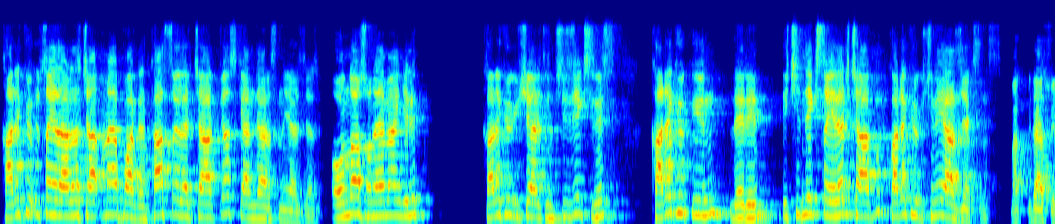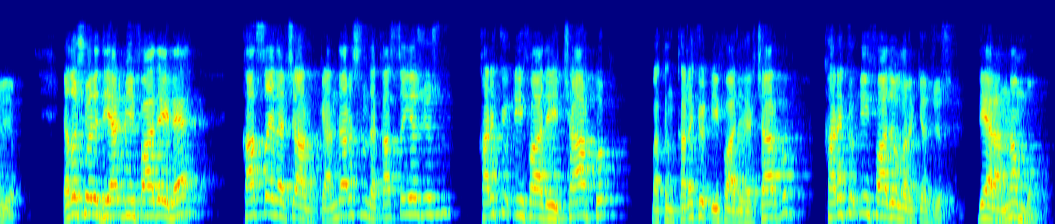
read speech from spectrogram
Kareköklü sayılarda çarpma yaparken katsayıları çarpacağız. Kendi arasında yazacağız. Ondan sonra hemen gelip karekök işaretini çizeceksiniz. Kareköklerin içindeki sayıları çarpıp karekök içine yazacaksınız. Bak bir daha söylüyorum. Ya da şöyle diğer bir ifadeyle katsayıları çarpıp kendi arasında katsayı yazıyorsun. Kareköklü ifadeyi çarpıp bakın kareköklü ifadeleri çarpıp kareköklü ifade olarak yazıyorsun. Diğer anlam bu.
